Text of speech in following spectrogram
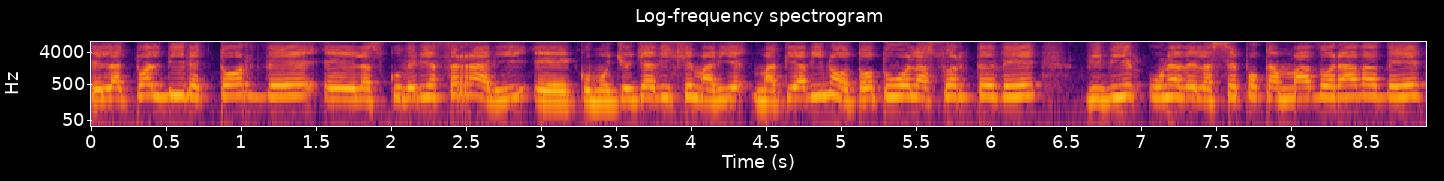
el actual director de eh, la escudería Ferrari, eh, como yo ya dije, Matías Binotto, tuvo la suerte de vivir una de las épocas más doradas del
